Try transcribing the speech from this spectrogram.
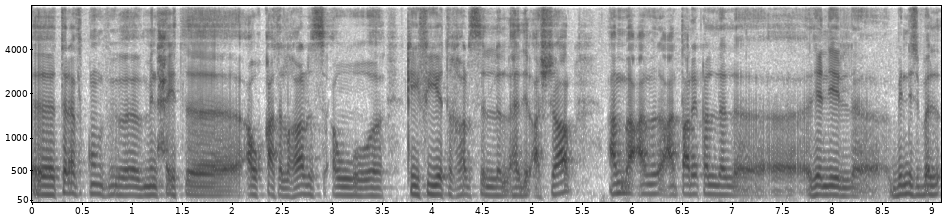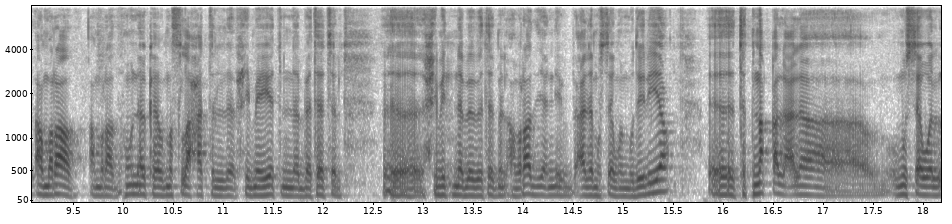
آه، ترافقهم من حيث آه، أوقات الغرس أو كيفية غرس هذه الأشجار. أما عن طريق يعني بالنسبة للأمراض أمراض هناك مصلحة حماية النباتات حمايه النباتات من الأمراض يعني على مستوى المديرية. تتنقل على مستوى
